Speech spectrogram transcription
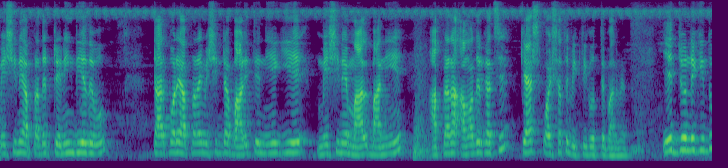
মেশিনে আপনাদের ট্রেনিং দিয়ে দেবো। তারপরে আপনারা মেশিনটা বাড়িতে নিয়ে গিয়ে মেশিনে মাল বানিয়ে আপনারা আমাদের কাছে ক্যাশ পয়সাতে বিক্রি করতে পারবেন। এর জন্য কিন্তু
